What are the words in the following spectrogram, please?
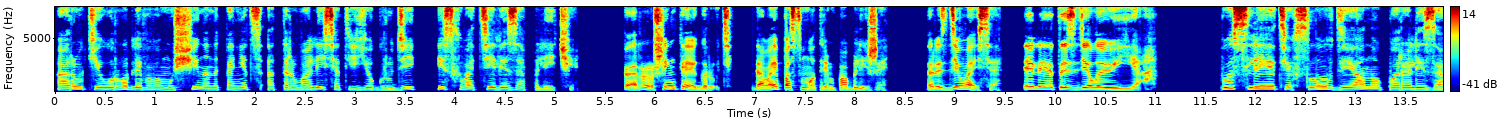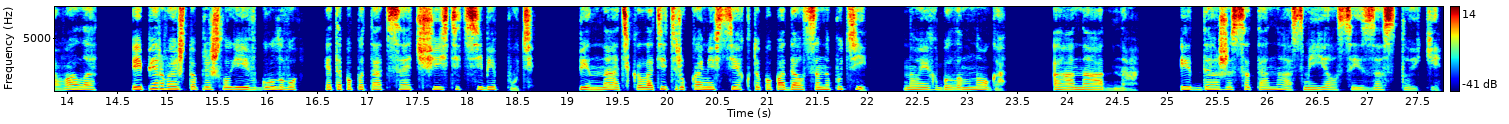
а руки уродливого мужчины наконец оторвались от ее груди и схватили за плечи. «Хорошенькая грудь. Давай посмотрим поближе. Раздевайся, или это сделаю я». После этих слов Диану парализовала, и первое, что пришло ей в голову, это попытаться очистить себе путь. Пинать, колотить руками всех, кто попадался на пути, но их было много, а она одна. И даже сатана смеялся из-за стойки.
